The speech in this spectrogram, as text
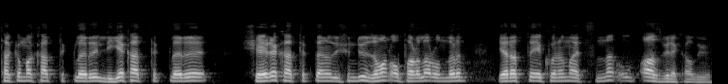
takıma kattıkları, lige kattıkları, şehre kattıklarını düşündüğün zaman o paralar onların yarattığı ekonomi açısından az bile kalıyor.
